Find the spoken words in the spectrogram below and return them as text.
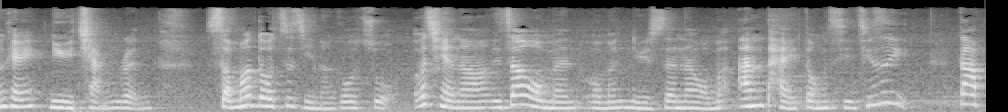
，OK，女强人，什么都自己能够做，而且呢，你知道我们我们女生呢，我们安排东西，其实大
